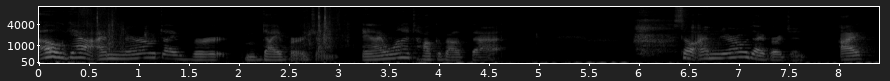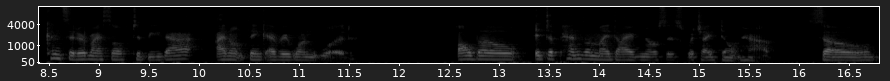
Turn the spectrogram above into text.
Oh yeah, I'm neurodiver divergent, and I want to talk about that. So I'm neurodivergent. I consider myself to be that. I don't think everyone would although it depends on my diagnosis, which I don't have. So,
